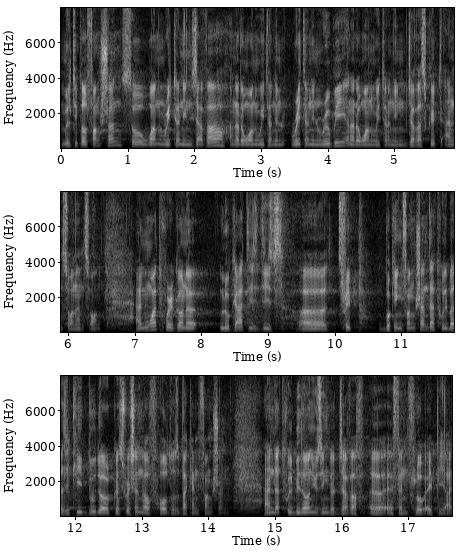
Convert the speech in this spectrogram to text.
multiple functions. So one written in Java, another one written in, written in Ruby, another one written in JavaScript, and so on and so on. And what we're going to look at is this uh, trip booking function that will basically do the orchestration of all those backend functions. And that will be done using the Java uh, FNFlow API.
